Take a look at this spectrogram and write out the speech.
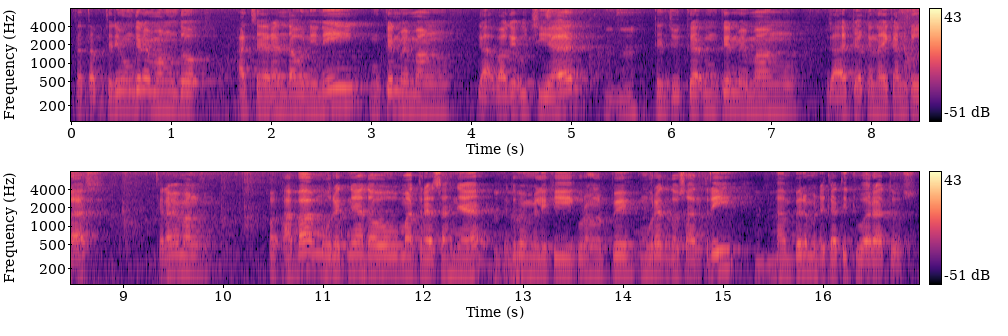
tetap jadi mungkin memang untuk ajaran tahun ini mungkin memang nggak pakai ujian dan juga mungkin memang nggak ada kenaikan kelas. Karena memang apa muridnya atau madrasahnya itu memiliki kurang lebih murid atau santri hampir mendekati 200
